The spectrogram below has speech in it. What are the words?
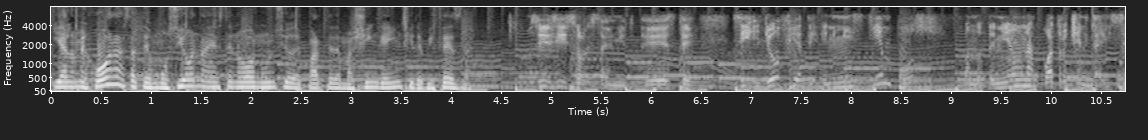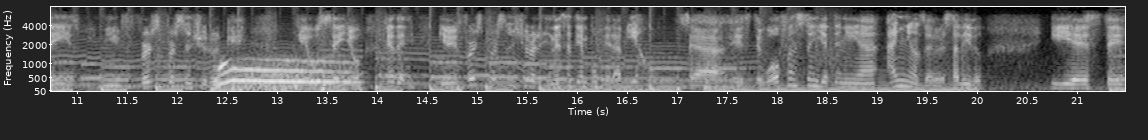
y a lo mejor hasta te emociona este nuevo anuncio de parte de Machine Games y de Bethesda. Sí, sí, sorry, está en mute. Este, sí, yo fíjate, en mis tiempos, cuando tenía una 486, güey, mi first person shooter que, que usé yo, fíjate, y mi first person shooter en ese tiempo era viejo, o sea, este, Wolfenstein ya tenía años de haber salido, y este,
